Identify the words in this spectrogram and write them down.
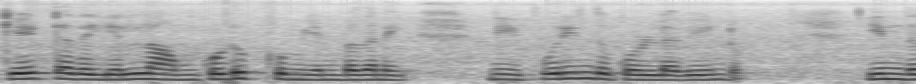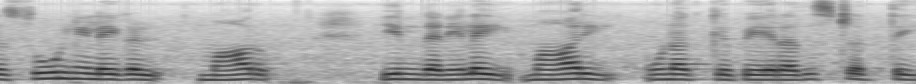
கேட்டதை எல்லாம் கொடுக்கும் என்பதனை நீ புரிந்து கொள்ள வேண்டும். இந்த சூழ்நிலைகள் மாறும். இந்த நிலை மாறி உனக்கு பேரதிர்ஷ்டத்தை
